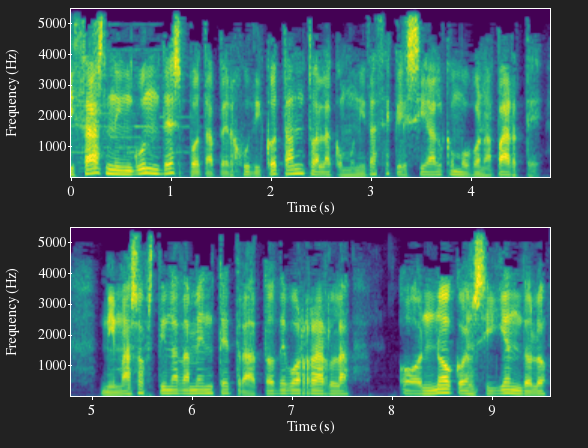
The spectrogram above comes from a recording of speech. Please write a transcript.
Quizás ningún déspota perjudicó tanto a la comunidad eclesial como Bonaparte, ni más obstinadamente trató de borrarla o no consiguiéndolo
